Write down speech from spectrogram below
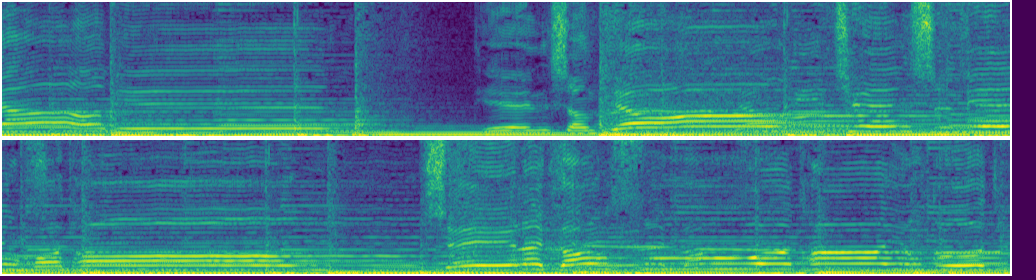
下面，天上飘的全是棉花糖，谁来告诉我它有多甜？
